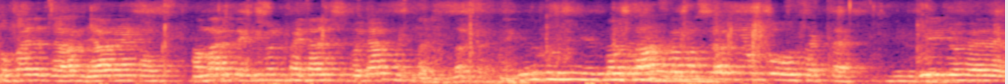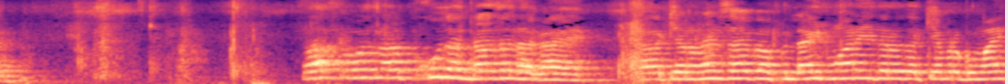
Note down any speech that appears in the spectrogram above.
तो पैदल जा जा रहे हैं तो हमारे तकरीबन पैंतालीस से पचास मिनट लग सकते हैं। बिल्कुल ये तो सांस का मसला भी हमको हो सकता है। ये जो है सांस का मसला आप खुद अंदाज़ा लगाएँ। क्या नाम साहब आप लाइट मारे इधर उधर कैमरा घुमाएँ।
